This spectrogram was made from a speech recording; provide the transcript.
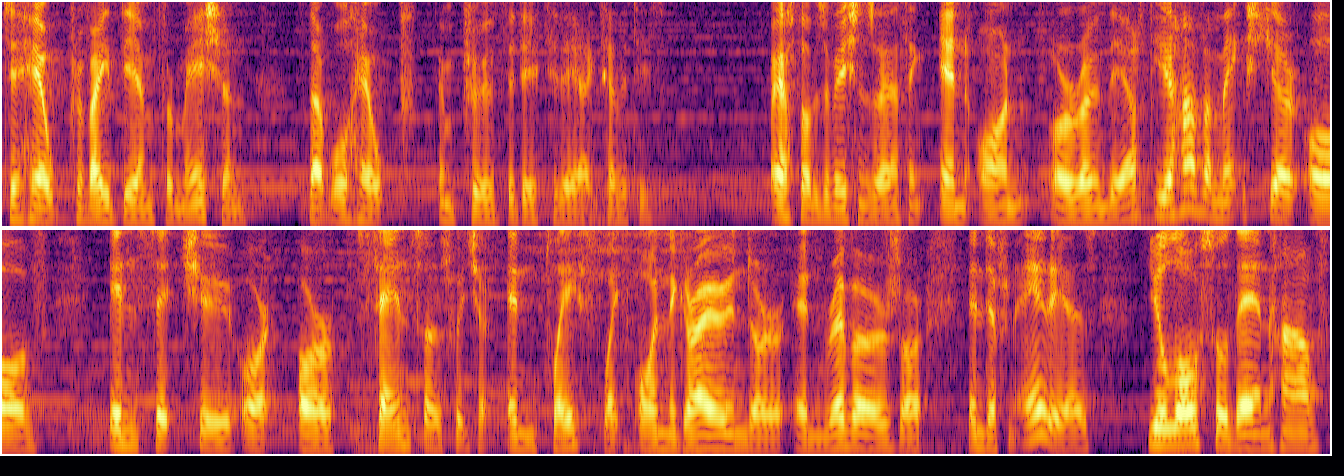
to help provide the information that will help improve the day-to-day activities. Earth observations are anything in, on or around the Earth. You have a mixture of in situ or, or sensors which are in place, like on the ground or in rivers or in different areas. You'll also then have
